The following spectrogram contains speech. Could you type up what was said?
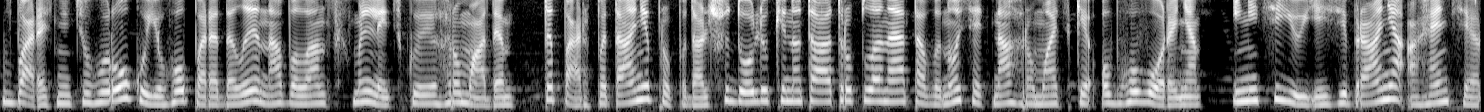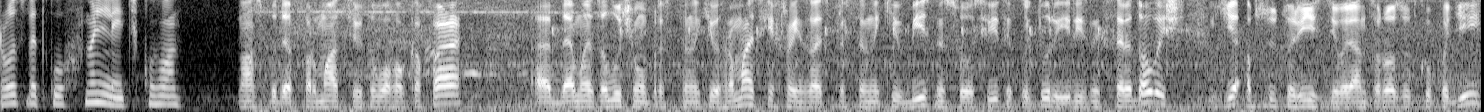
В березні цього року його передали на баланс Хмельницької громади. Тепер питання про подальшу долю кінотеатру Планета виносять на громадське обговорення. Ініціює зібрання Агенція розвитку Хмельницького. У нас буде формат світового кафе, де ми залучимо представників громадських організацій, представників бізнесу, освіти, культури і різних середовищ. Є абсолютно різні варіанти розвитку подій.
